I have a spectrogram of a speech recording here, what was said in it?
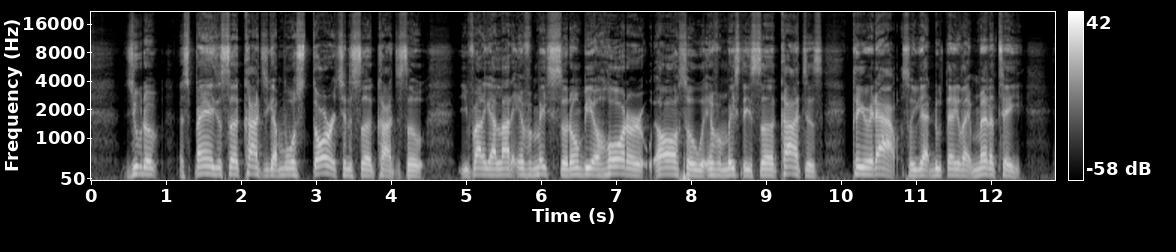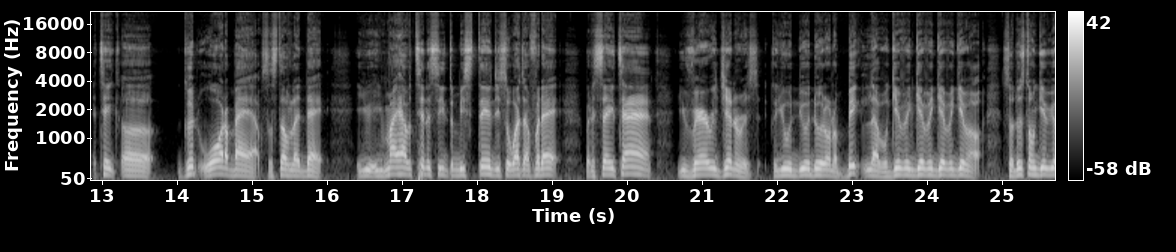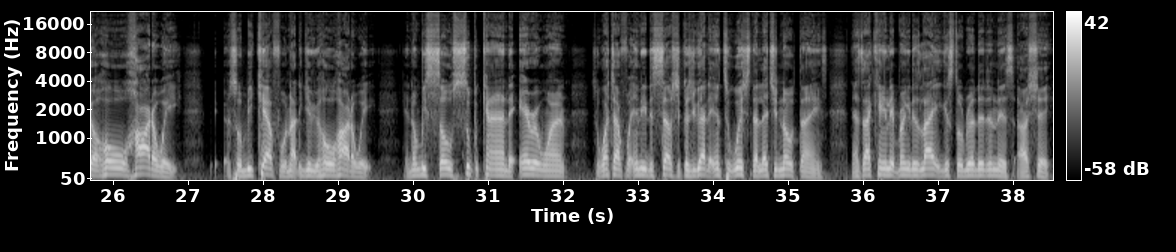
Jupiter expands your subconscious. You got more storage in the subconscious. So you probably got a lot of information. So don't be a hoarder also with information in your subconscious. Clear it out. So you got to do things like meditate and take uh good water baths and stuff like that. You, you might have a tendency to be stingy, so watch out for that. But at the same time, you're very generous because you would do, it on a big level, giving, giving, giving, giving. So this don't give you a whole heart away. So be careful not to give your whole heart away, and don't be so super kind to everyone. So watch out for any deception because you got the intuition that let you know things. As I can't let bring this light, it gets no realer than this. I Ashe.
